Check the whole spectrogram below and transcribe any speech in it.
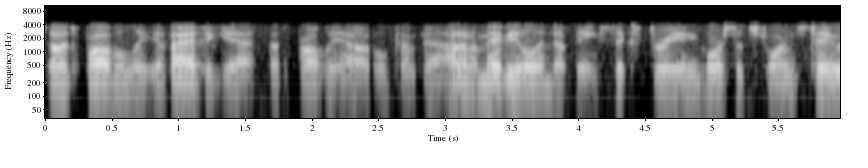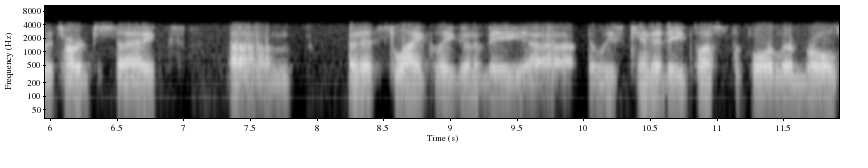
so it's probably, if I had to guess, that's probably how it'll come down. I don't know. Maybe it'll end up being six three, and Gorsuch joins too. It's hard to say. Um, but it's likely going to be uh, at least Kennedy plus the four liberals.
